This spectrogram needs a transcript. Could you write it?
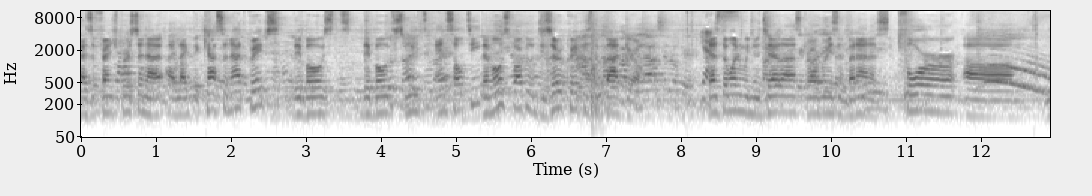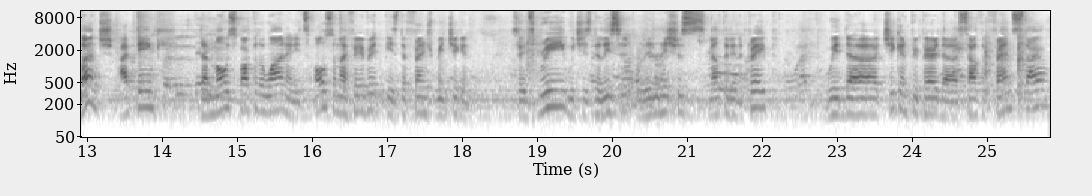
as a French person, I, I like the cassonade crepes. They both they're both sweet and salty. The most popular dessert crepe is the Bad Girl. Yes. That's the one with Nutella, strawberries, and bananas. For uh, lunch, I think the most popular one, and it's also my favorite, is the French brie chicken. So it's brie, which is delicious, delicious melted in a crepe, with uh, chicken prepared uh, south of France style,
